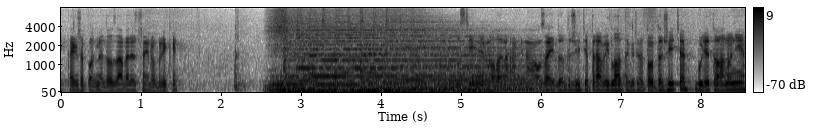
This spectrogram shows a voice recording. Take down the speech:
takže poďme do záverečnej rubriky. To stihneme len, ak naozaj dodržíte pravidla, takže dodržíte. Bude to áno, nie?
